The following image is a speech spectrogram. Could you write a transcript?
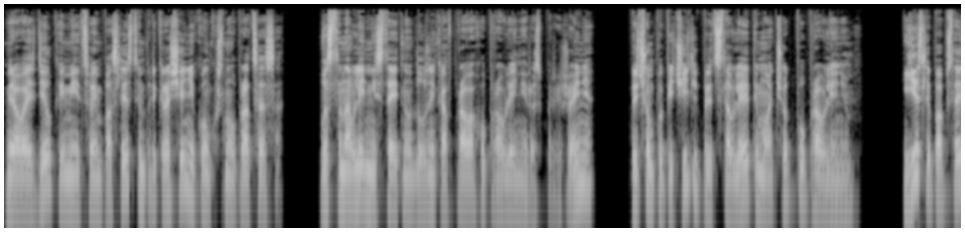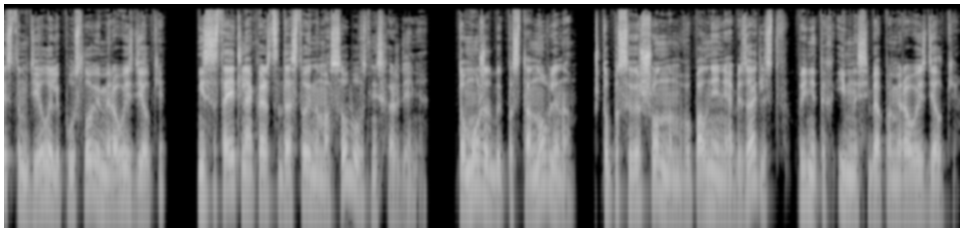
Мировая сделка имеет своим последствием прекращение конкурсного процесса, восстановление несостоятельного должника в правах управления и распоряжения, причем попечитель представляет ему отчет по управлению. Если по обстоятельствам дела или по условиям мировой сделки несостоятельный окажется достойным особого снисхождения, то может быть постановлено, что по совершенному выполнению обязательств, принятых им на себя по мировой сделке,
